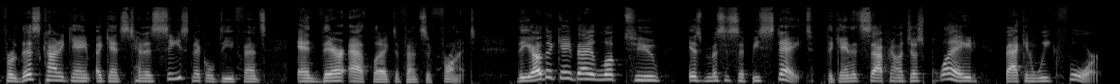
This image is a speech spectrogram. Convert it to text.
for this kind of game against Tennessee's nickel defense and their athletic defensive front. The other game that I look to is Mississippi State, the game that South Carolina just played back in week four.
